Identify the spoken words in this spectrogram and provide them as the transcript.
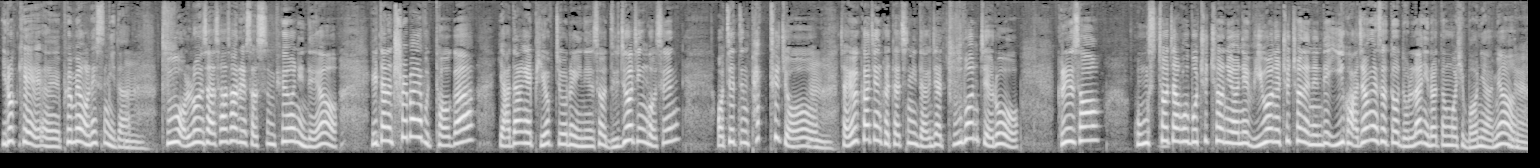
이렇게 표명을 했습니다. 음. 두 언론사 사설에서 쓴 표현인데요. 일단은 출발부터가 야당의 비협조로 인해서 늦어진 것은 어쨌든 팩트죠. 음. 자, 여기까지는 그렇다 칩니다. 이제 두 번째로 그래서 공수처장 후보 추천위원회 위원을 추천했는데 이 과정에서 또 논란이 일었던 것이 뭐냐면 네.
